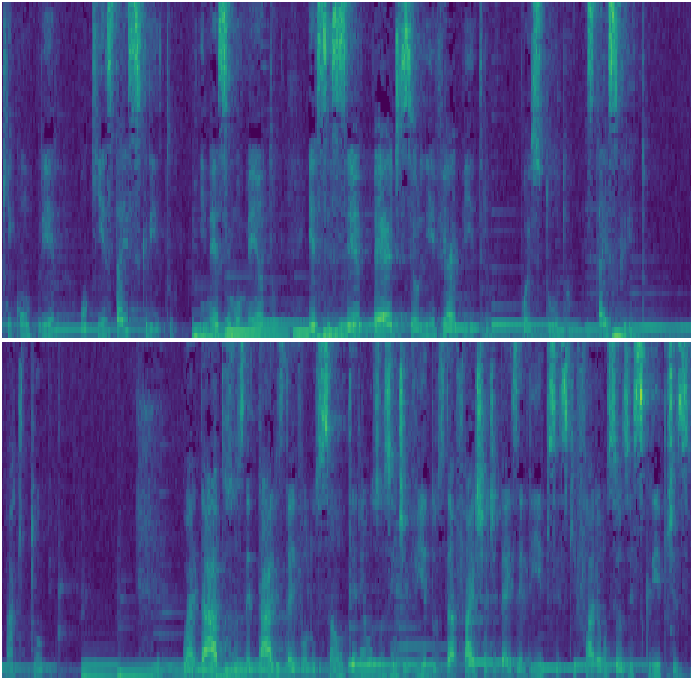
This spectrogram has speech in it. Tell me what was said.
que cumprir o que está escrito, e nesse momento, esse ser perde seu livre-arbítrio, pois tudo está escrito. Maktub. Guardados os detalhes da evolução, teremos os indivíduos da faixa de 10 elipses que farão seus scripts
